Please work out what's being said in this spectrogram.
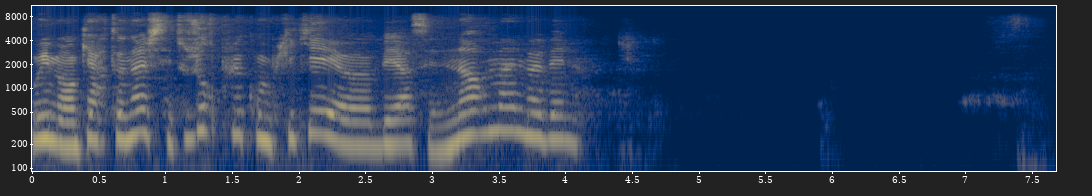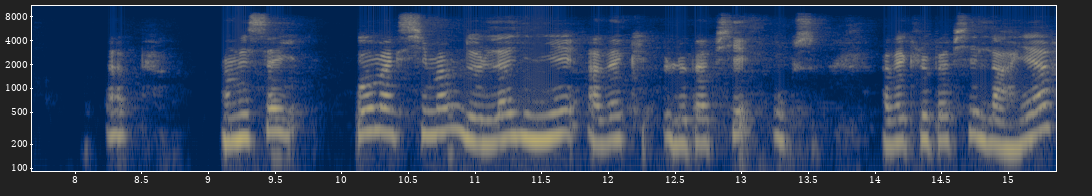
oui, mais en cartonnage, c'est toujours plus compliqué, euh, Béa. C'est normal, ma belle. Hop. On essaye au maximum de l'aligner avec le papier. Avec le papier de l'arrière.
